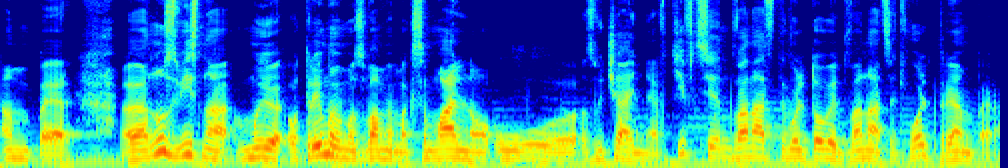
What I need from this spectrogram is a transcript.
ампер. Е, Ну, звісно, ми отримуємо з вами максимально у звичайній автівці 12 вольтовий 12 вольт 3 ампера.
